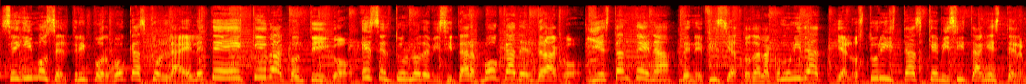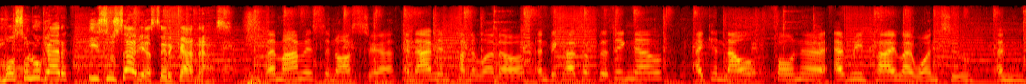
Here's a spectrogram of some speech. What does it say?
Seguimos el trip por Bocas con la LTE que va contigo. Es el turno de visitar Boca del Drago y esta antena beneficia a toda la comunidad y a los turistas que visitan este hermoso lugar y sus áreas cercanas. My mom is in Austria and I'm in Panama now. And because of the signal, I can now phone her every time I want to and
